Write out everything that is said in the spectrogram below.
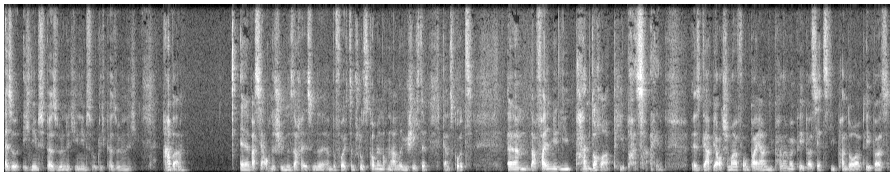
Also ich nehme es persönlich, ich nehme es wirklich persönlich. Aber äh, was ja auch eine schöne Sache ist, und äh, bevor ich zum Schluss komme, noch eine andere Geschichte, ganz kurz. Ähm, da fallen mir die Pandora Papers ein. Es gab ja auch schon mal vor ein paar Jahren die Panama Papers, jetzt die Pandora Papers.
